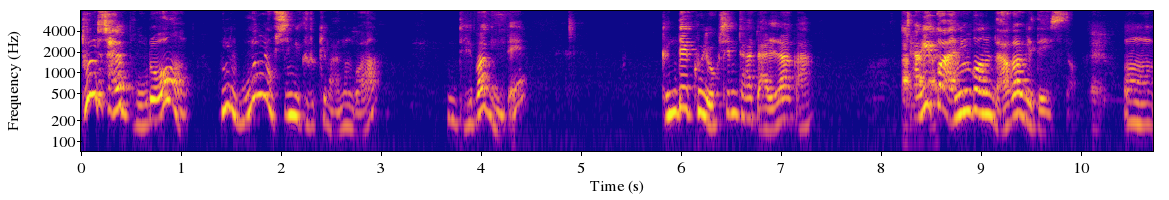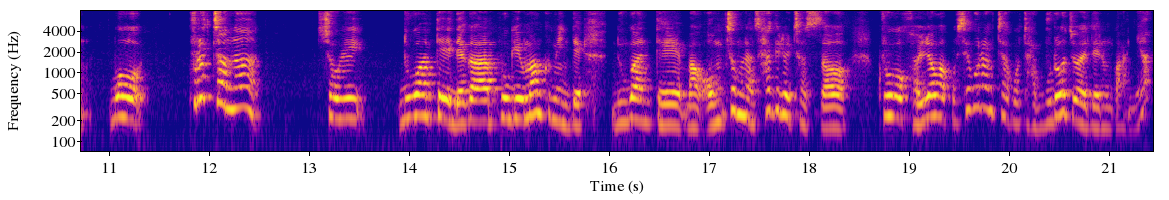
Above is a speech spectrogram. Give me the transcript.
돈도 잘 벌어. 근데 뭔 욕심이 그렇게 많은 거야? 대박인데? 근데 그 욕심 다 날라가. 자기 거 아닌 거는 나가게 돼 있어. 네. 음, 뭐, 그렇잖아. 저기, 누구한테 내가 보기 요만큼인데, 누구한테 막 엄청난 사기를 쳤어. 그거 걸려갖고 쇠고랑 차고 다 물어줘야 되는 거 아니야?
